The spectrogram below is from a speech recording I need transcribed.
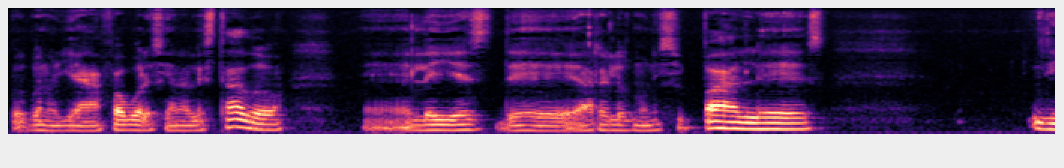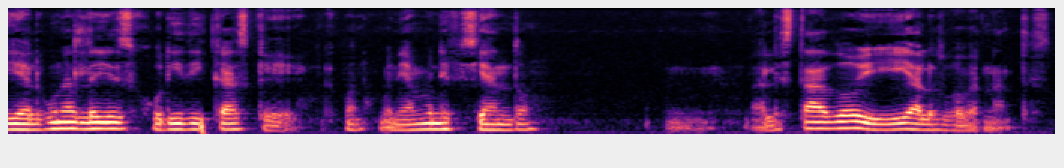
pues bueno, ya favorecían al Estado, eh, leyes de arreglos municipales y algunas leyes jurídicas que, bueno, venían beneficiando mm, al Estado y a los gobernantes.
